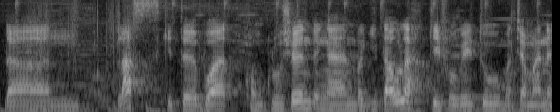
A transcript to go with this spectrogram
Dan last kita buat conclusion dengan bagi tahulah giveaway tu macam mana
